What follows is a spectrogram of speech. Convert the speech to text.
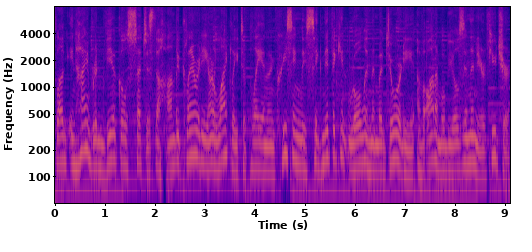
plug-in hybrid vehicles such as the Honda Clarity are likely to play an increasingly significant role in the majority of automobiles in the near future.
